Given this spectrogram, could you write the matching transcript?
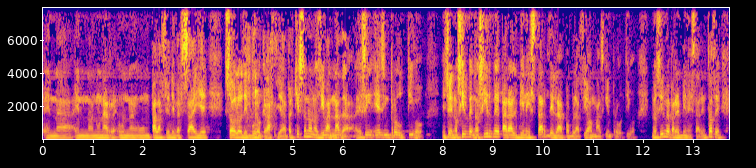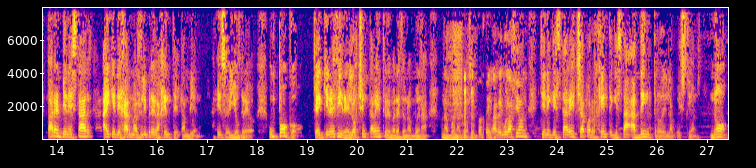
en, en un palacio de Versalles solo de burocracia, porque eso no nos lleva a nada, es, es improductivo. Eso no sirve, no sirve para el bienestar de la población más que improductivo. No sirve para el bienestar. Entonces, para el bienestar hay que dejar más libre la gente también. Eso yo creo. Un poco. O sea, quiero decir, el 80-20 me parece una buena, una buena cosa. Entonces, la regulación tiene que estar hecha por gente que está adentro de la cuestión, no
